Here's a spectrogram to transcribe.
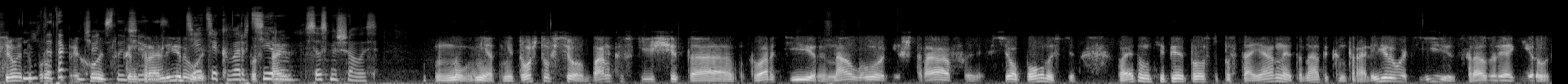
все это Да просто так приходится контролировать. Дети, квартиры, все смешалось. Ну, нет, не то, что все. Банковские счета, квартиры, налоги, штрафы, все полностью. Поэтому теперь просто постоянно это надо контролировать и сразу реагировать.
